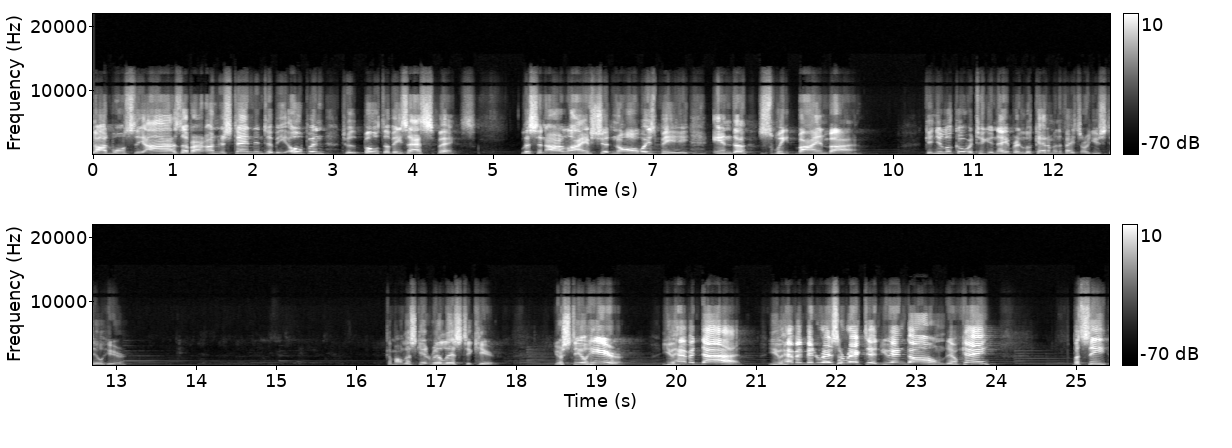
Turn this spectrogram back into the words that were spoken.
God wants the eyes of our understanding to be open to both of these aspects. Listen, our life shouldn't always be in the sweet by and by. Can you look over to your neighbor and look at him in the face? Are you still here? Come on, let's get realistic here. You're still here. You haven't died. You haven't been resurrected. You ain't gone, okay? But see,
